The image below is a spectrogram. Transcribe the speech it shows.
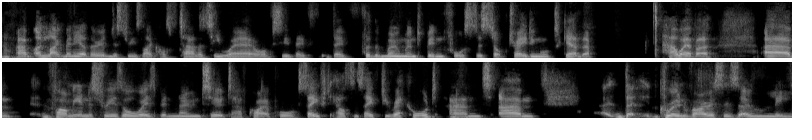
mm-hmm. um, unlike many other industries like hospitality where obviously they've they've for the moment been forced to stop trading altogether However, um, the farming industry has always been known to, to have quite a poor safety, health and safety record, mm-hmm. and um, that coronavirus is only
